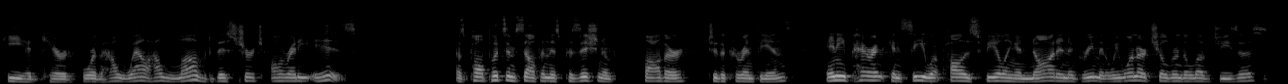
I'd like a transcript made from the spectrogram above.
he had cared for them, how well, how loved this church already is. As Paul puts himself in this position of father to the Corinthians, any parent can see what Paul is feeling and nod in agreement. We want our children to love Jesus.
